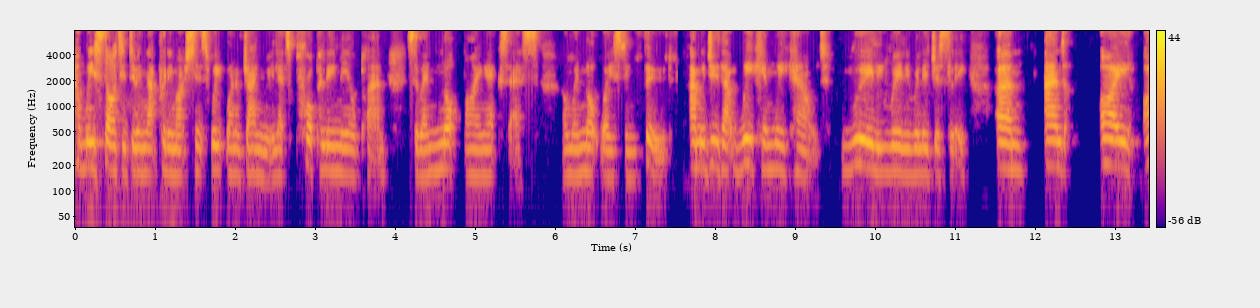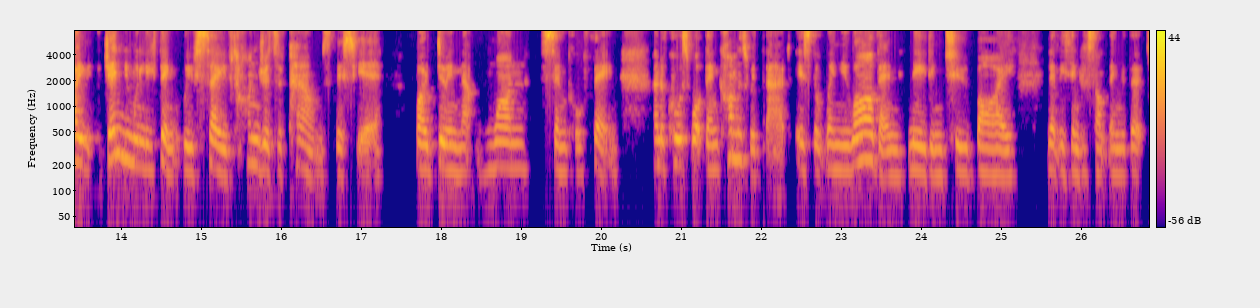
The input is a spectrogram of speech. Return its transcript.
and we started doing that pretty much since week one of January. Let's properly meal plan so we're not buying excess and we're not wasting food. And we do that week in, week out, really, really religiously. Um, and I, I genuinely think we've saved hundreds of pounds this year by doing that one simple thing. And of course, what then comes with that is that when you are then needing to buy, let me think of something that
